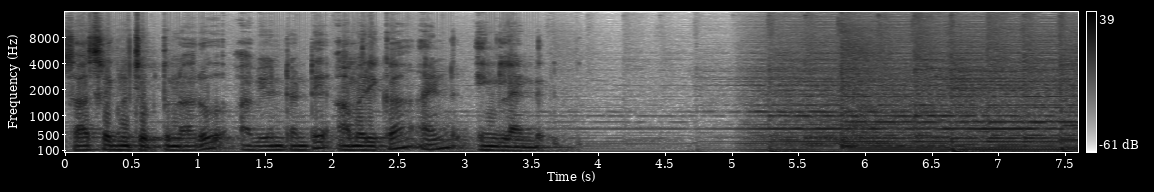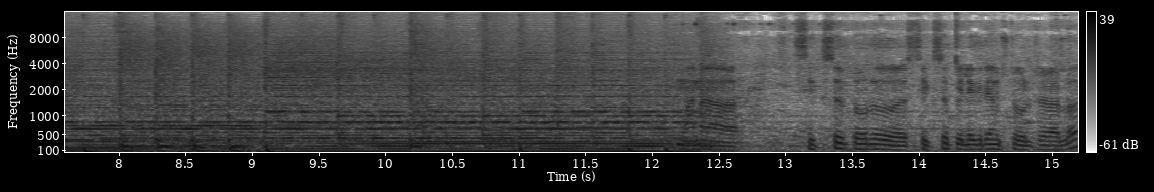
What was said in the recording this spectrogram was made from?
శాస్త్రజ్ఞులు చెప్తున్నారు. అవి ఏంటంటే అమెరికా అండ్ ఇంగ్లాండ్. మన సిక్స్ టూర్ సిక్స్ పిలిగ్రిమ్స్ టూర్లలో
